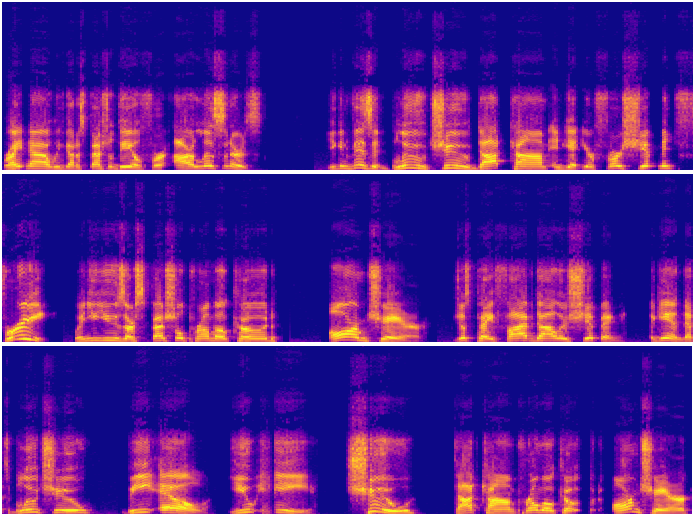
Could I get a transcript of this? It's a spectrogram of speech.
Right now, we've got a special deal for our listeners. You can visit bluechew.com and get your first shipment free when you use our special promo code armchair. Just pay $5 shipping. Again, that's Blue Chew, B L U E, chew.com, promo code armchair,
